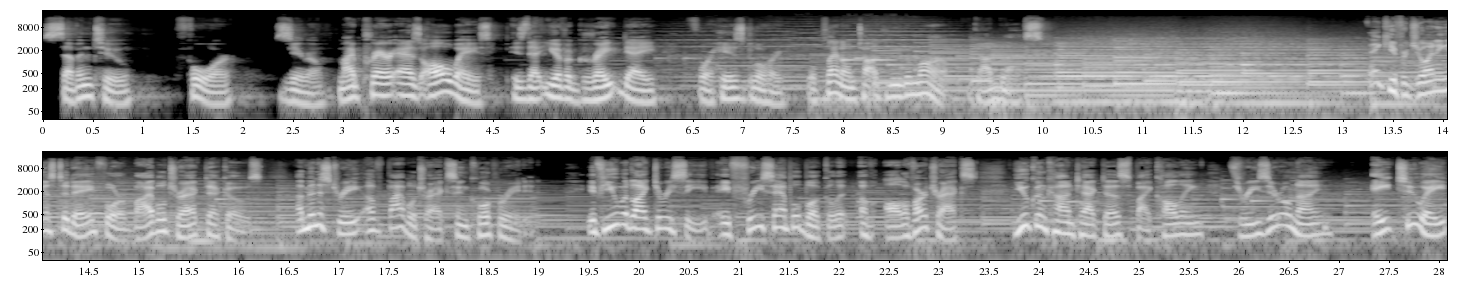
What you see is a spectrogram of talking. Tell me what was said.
7240. My prayer, as always, is that you have a great day for His glory. We'll plan on talking to you tomorrow. God bless. Thank you for joining us today for Bible Tract Echoes, a ministry of Bible Tracts Incorporated. If you would like to receive a free sample booklet of all of our tracts, you can contact us by calling 309 828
